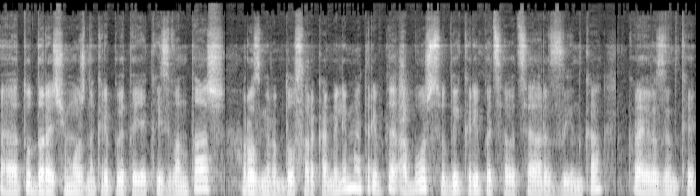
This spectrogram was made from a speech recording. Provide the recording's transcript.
Е, Тут, до речі, можна кріпити якийсь вантаж розміром до 40 мм, або ж сюди кріпиться оця резинка. Край резинки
